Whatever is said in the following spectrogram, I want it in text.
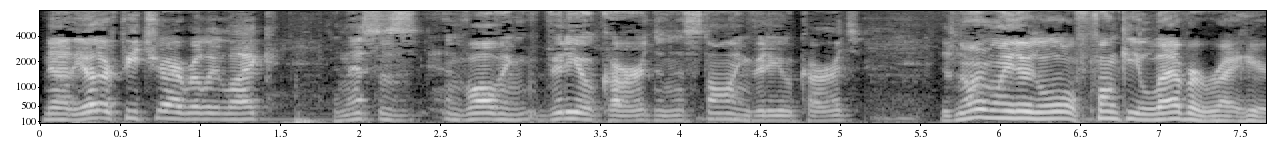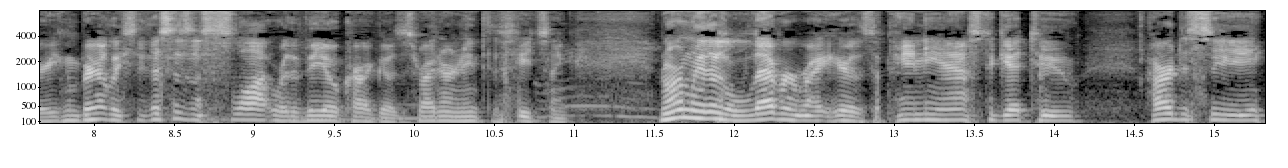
Now the other feature I really like, and this is involving video cards and installing video cards, is normally there's a little funky lever right here. You can barely see. This is a slot where the video card goes. It's right underneath the heatsink. Normally there's a lever right here that's a pain in the ass to get to, hard to see.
